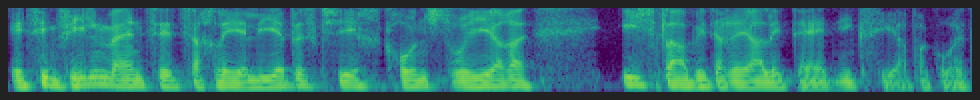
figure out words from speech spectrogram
Jetzt im Film wenn sie jetzt ein bisschen eine Liebesgeschichte konstruieren. Ist, glaube ich, in der Realität nicht gewesen, aber gut,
